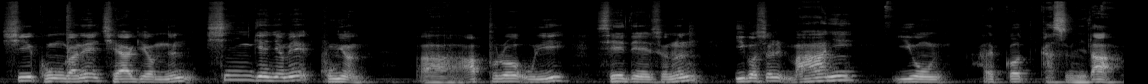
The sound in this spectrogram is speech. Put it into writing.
시 공간에 제약이 없는 신개념의 공연. 아, 앞으로 우리 세대에서는 이것을 많이 이용할 할것 같습니다.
